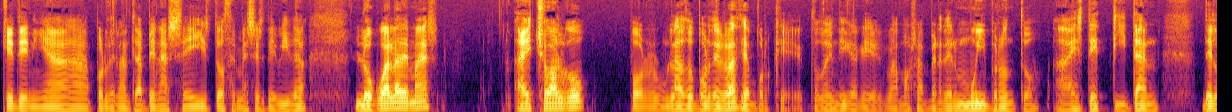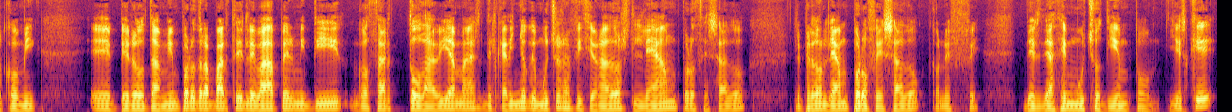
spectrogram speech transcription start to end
que tenía por delante apenas 6-12 meses de vida, lo cual además ha hecho algo por un lado, por desgracia, porque todo indica que vamos a perder muy pronto a este titán del cómic, eh, pero también por otra parte le va a permitir gozar todavía más del cariño que muchos aficionados le han procesado, perdón, le han profesado con F desde hace mucho tiempo. Y es que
